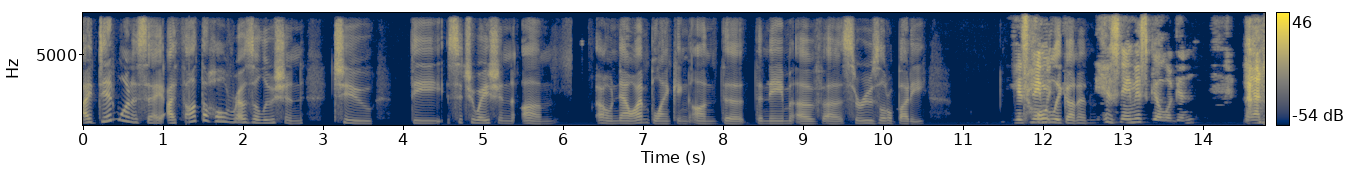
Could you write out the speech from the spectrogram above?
I did want to say I thought the whole resolution to the situation. Um, oh, now I'm blanking on the the name of uh, Saru's little buddy. His name totally gonna. his name is Gilligan. And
